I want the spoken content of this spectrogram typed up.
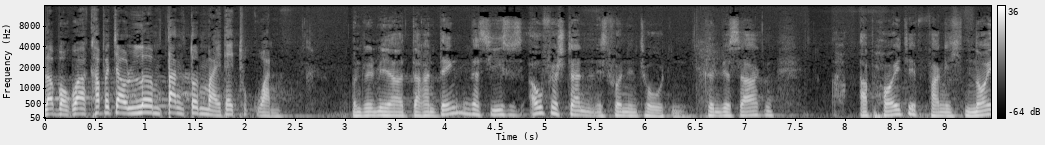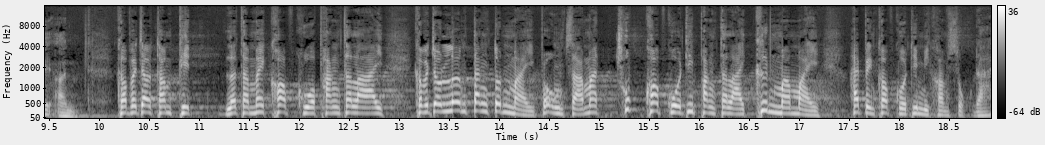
เราบอกว่าข้าพเจ้าเริ่มตั้งต้นใหม่ได้ทุกวัน Und wenn wir daran denken, dass Jesus auferstanden ist von den Toten, können wir sagen, ab heute fange ich neu an. ข้าพเจ้าทำผิด และทำให้ครอบครัวพังทลายข้าพเจ้าเริ่มตั้งต้นใหม่ พระองค์สามารถชุบครอบครัวที่พังทลายขึ้นมาใหม่ ให้เป็นครอบครัวที่มีความสุขได้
